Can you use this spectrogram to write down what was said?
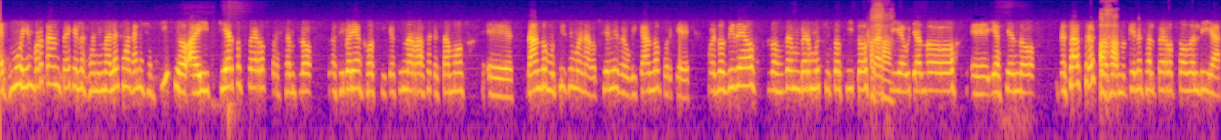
es muy importante que los animales hagan ejercicio. Hay ciertos perros, por ejemplo, los Siberian Husky, que es una raza que estamos eh, dando muchísimo en adopción y reubicando porque pues los videos los deben ver muy chistositos, así aullando eh, y haciendo desastres, pero cuando tienes al perro todo el día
